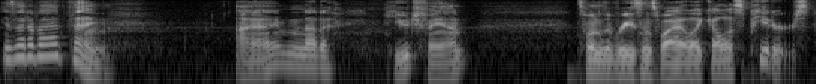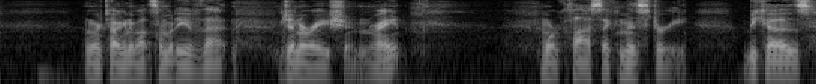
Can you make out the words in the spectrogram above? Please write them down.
Is that a bad thing? I'm not a huge fan. It's one of the reasons why I like Ellis Peters when we're talking about somebody of that generation, right? More classic mystery. Because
